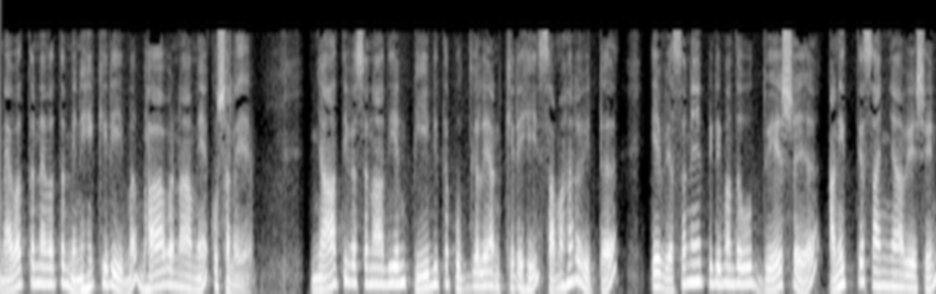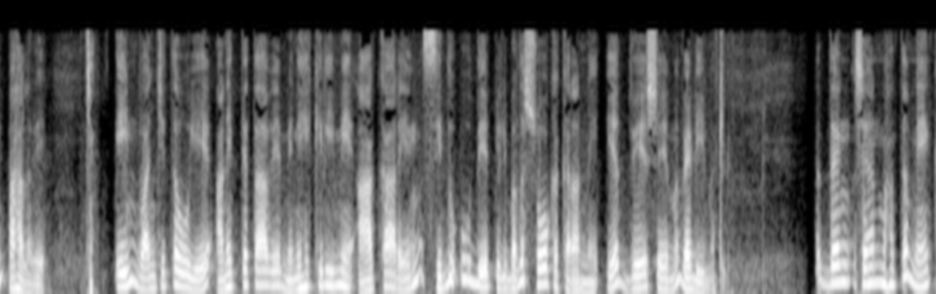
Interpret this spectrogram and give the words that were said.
නැවත නැවත මෙනෙහි කිරීම භාවනාමය කුසලය. ඥාති වසනාදීන් පීඩිත පුද්ගලයන් කෙරෙහි සමහර විට ඒ වසනය පිළිබඳ වූ द्वේෂය අනිත්‍ය සංඥාවේෂයෙන් පහළ වේ. එයින් වංචිත වූයේ අනිත්‍යතාවය මෙනෙහි කිරීමේ ආකාරයෙන් සිදු වූ දේ පිළිබඳ ශෝක කරන්නේ. එය द्वේෂයේම වැඩිමකි. දැන් සයන් මහතා මේක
